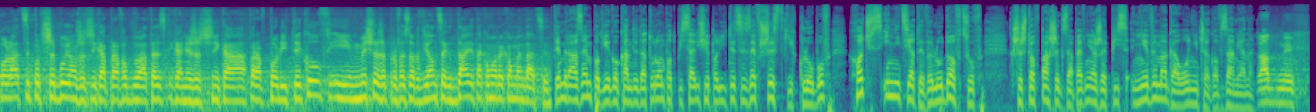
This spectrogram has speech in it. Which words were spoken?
Polacy potrzebują rzecznika praw obywatelskich, a nie rzecznika praw polityków i myślę, że profesor Wiącek daje taką rekomendację. Tym razem pod jego kandydaturą podpisali się politycy ze wszystkich klubów, choć z inicjatywy ludowców. Krzysztof Paszyk zapewnia, że PiS nie wymagało niczego w zamian. Żadnych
